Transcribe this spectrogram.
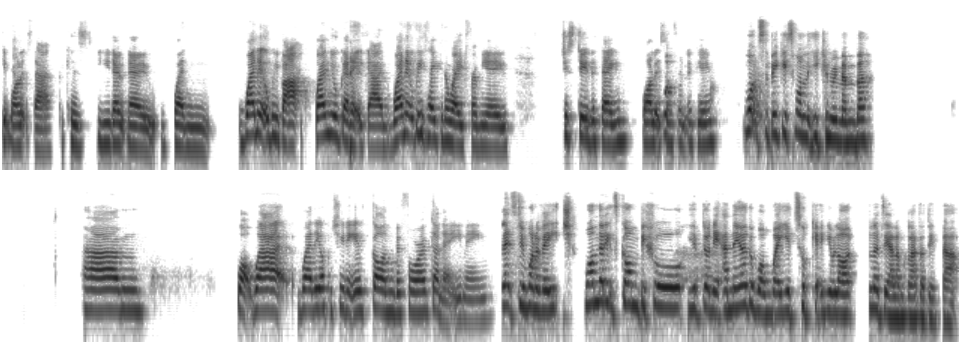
it while it's there because you don't know when when it'll be back when you'll get it again when it'll be taken away from you. Just do the thing while it's what, in front of you. What's the biggest one that you can remember? Um what where where the opportunity is gone before I've done it, you mean? Let's do one of each. One that it's gone before you've done it, and the other one where you took it and you were like, bloody hell, I'm glad I did that.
